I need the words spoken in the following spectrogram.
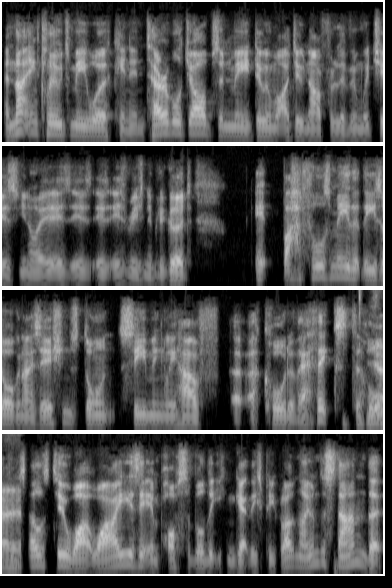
and that includes me working in terrible jobs and me doing what I do now for a living, which is you know is is is reasonably good it baffles me that these organizations don't seemingly have a, a code of ethics to hold yeah, themselves yeah. to. Why, why is it impossible that you can get these people out? And I understand that,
